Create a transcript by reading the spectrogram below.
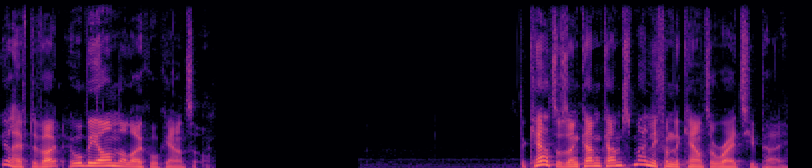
you'll have to vote who will be on the local council. The council's income comes mainly from the council rates you pay.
